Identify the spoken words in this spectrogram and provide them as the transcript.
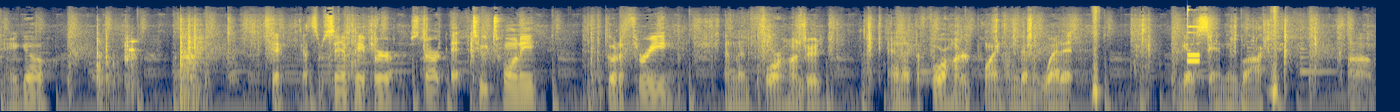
there you go. Okay, got some sandpaper. Start at 220, go to three, and then 400. And at the 400 point, I'm gonna wet it. Get a sanding block. Um,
